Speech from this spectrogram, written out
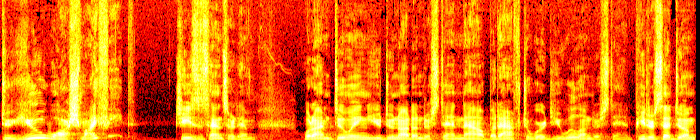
do you wash my feet? Jesus answered him, What I'm doing you do not understand now, but afterward you will understand. Peter said to him,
